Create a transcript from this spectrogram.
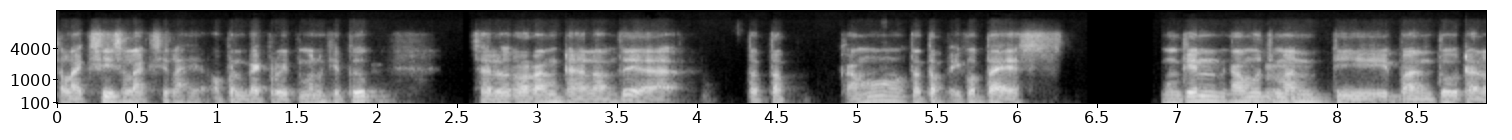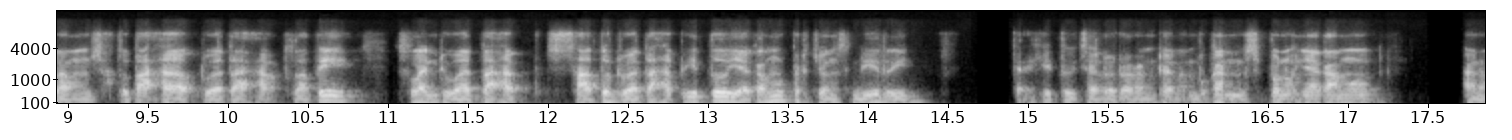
seleksi seleksi lah ya open recruitment gitu. Jalur orang dalam tuh ya tetap kamu tetap ikut tes. Mungkin kamu hmm. cuma dibantu dalam satu tahap dua tahap tapi selain dua tahap satu dua tahap itu ya kamu berjuang sendiri. Kayak gitu jalur orang dalam. Bukan sepenuhnya kamu anu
